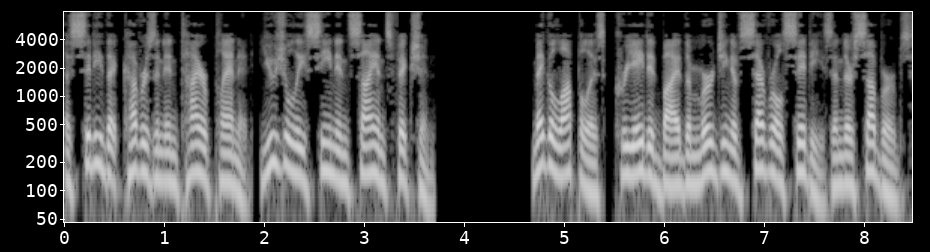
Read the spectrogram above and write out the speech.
a city that covers an entire planet, usually seen in science fiction. Megalopolis, created by the merging of several cities and their suburbs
